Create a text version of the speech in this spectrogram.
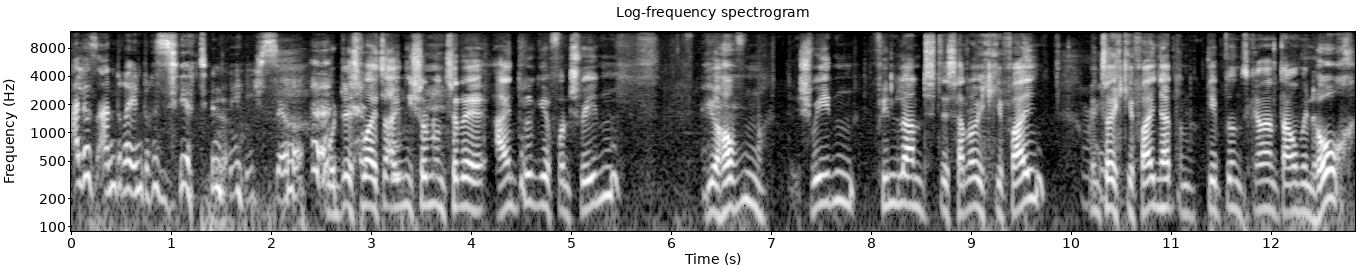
alles andere interessiert ihn ja. nicht so. Und das war jetzt eigentlich schon unsere Eindrücke von Schweden. Wir hoffen, Schweden, Finnland, das hat euch gefallen. Ja, Wenn es euch gefallen hat, dann gebt uns gerne einen Daumen hoch.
